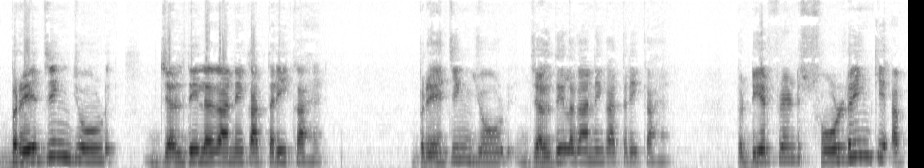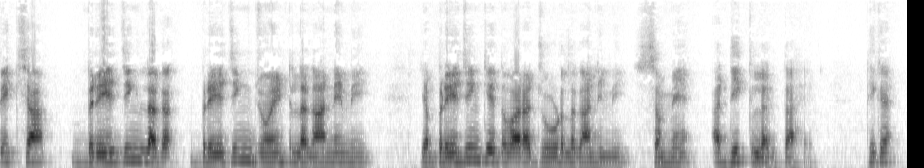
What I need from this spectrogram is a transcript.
ब्रेजिंग जोड़ जल्दी लगाने का तरीका है। ब्रेजिंग जोड़ जल्दी लगाने का तरीका है। तो डियर फ्रेंड सोल्डरिंग की अपेक्षा ब्रेजिंग लगा ब्रेजिंग जॉइंट लगाने में या ब्रेजिंग के द्वारा जोड़ लगाने में समय अधिक लगता है। ठीक है?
